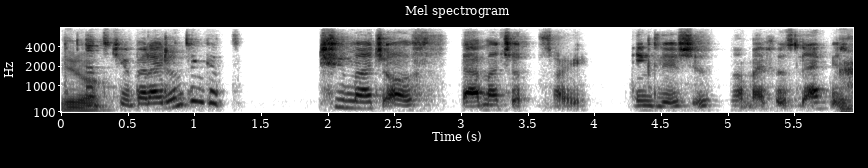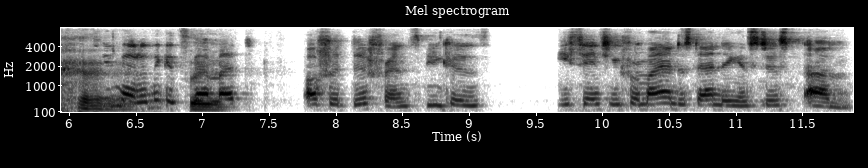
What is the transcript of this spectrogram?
You know, That's true, but I don't think it's too much of that much of sorry, English is not my first language. I don't think it's Sorry. that much of a difference because essentially from my understanding it's just um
